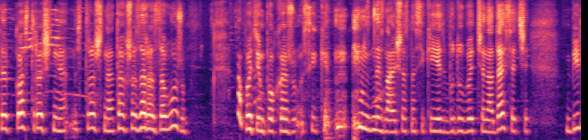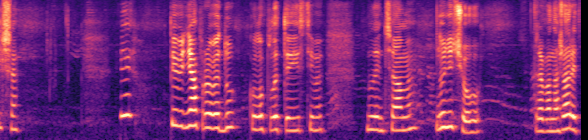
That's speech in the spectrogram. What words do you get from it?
Терпка страшне, страшне. Так що зараз завожу, а потім покажу, скільки. Не знаю, зараз на скільки є, буду бити чи на 10, чи більше. І півдня проведу коло плити із цими млинцями. Ну нічого. Треба нажарити.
